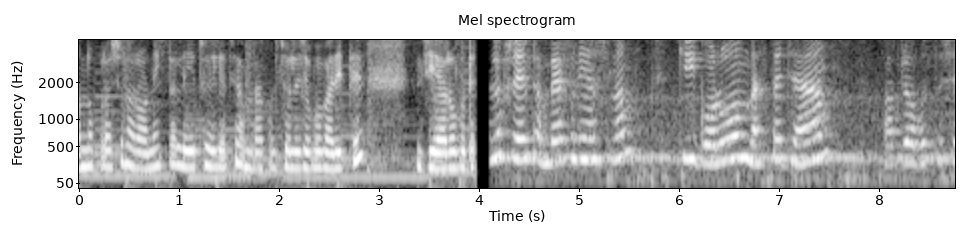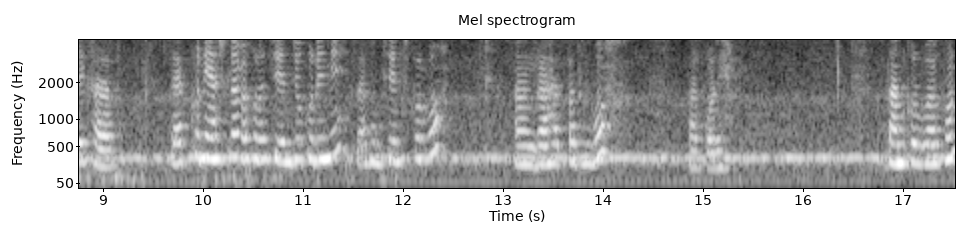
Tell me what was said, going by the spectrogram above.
অন্নপ্রাশন, আর অনেকটা লেট হয়ে গেছে, আমরা এখন চলে যাব বাড়িতে জিয়ারও বোধহয় হ্যালো ফ্রেন্ড আমরা এখনই আসলাম। কি গরম, রাস্তায় জ্যাম বাপরে, অবস্থা সেই খারাপ। তো এক্ষুনি আসলাম এখনও চেঞ্জও করিনি, তো এখন চেঞ্জ করব। গা হাত পা ধুবো, তারপরে স্নান করব এখন।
